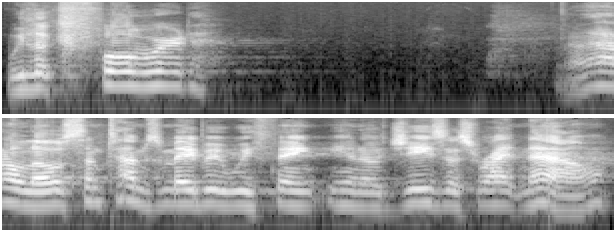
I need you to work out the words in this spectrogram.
we look forward. I don't know, sometimes maybe we think, you know, Jesus right now,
